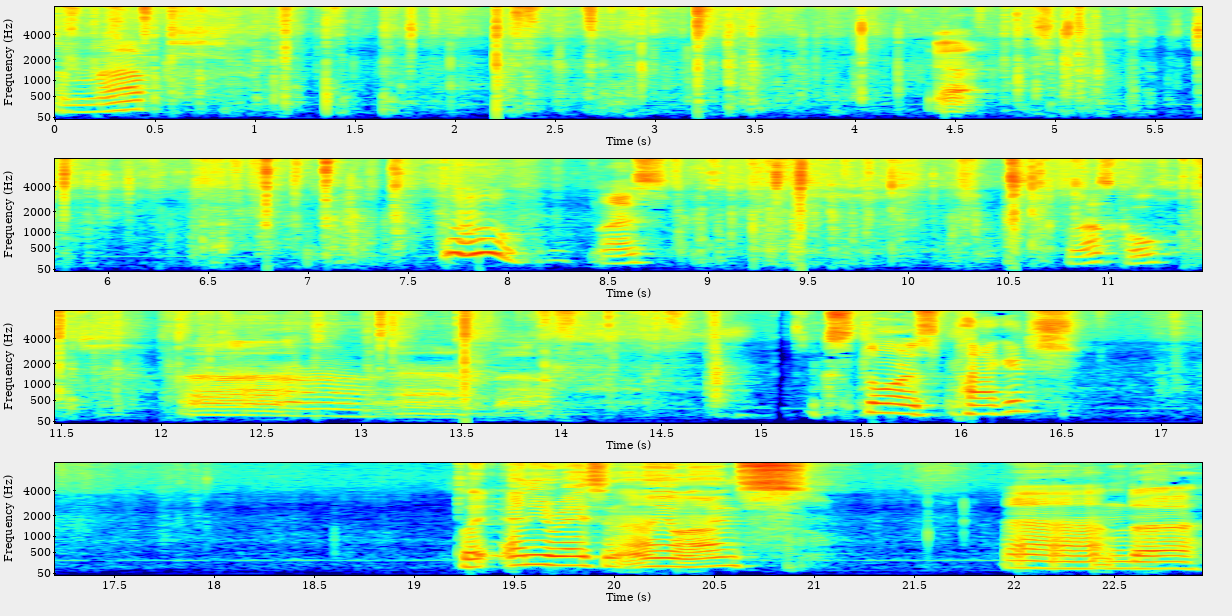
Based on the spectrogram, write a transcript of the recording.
A map. Yeah. Woohoo! Nice. So that's cool. Uh, and uh, Explorers package. Play any race in any alliance. And uh,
